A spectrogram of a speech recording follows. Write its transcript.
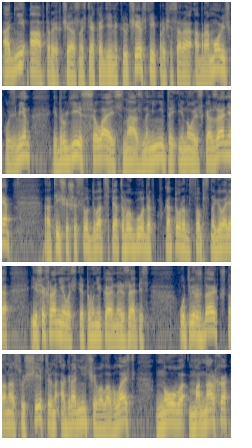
Одни авторы, в частности, академик Ключевский, профессора Абрамович, Кузьмин и другие, ссылаясь на знаменитое иное сказание – 1625 года, в котором, собственно говоря, и сохранилась эта уникальная запись, утверждают, что она существенно ограничивала власть нового монарха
